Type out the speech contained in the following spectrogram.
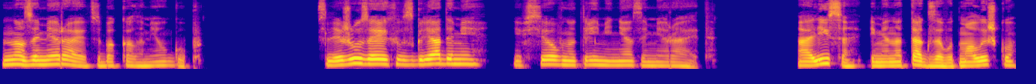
но замирают с бокалами у губ. Слежу за их взглядами, и все внутри меня замирает. Алиса, именно так зовут малышку,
